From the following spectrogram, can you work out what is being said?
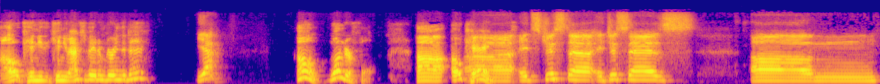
oh, can you can you activate them during the day? Yeah. Oh, wonderful. Uh, okay. Uh, it's just. Uh, it just says. Um.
